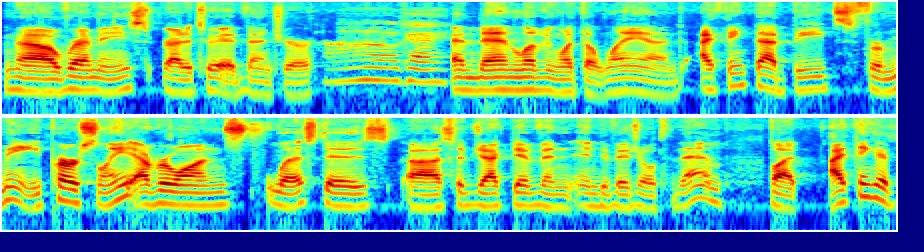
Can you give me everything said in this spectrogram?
No, Remy's Ratatouille Adventure, Oh, okay. and then Living with the Land. I think that beats, for me personally, everyone's list is uh, subjective and individual to them. But I think it,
